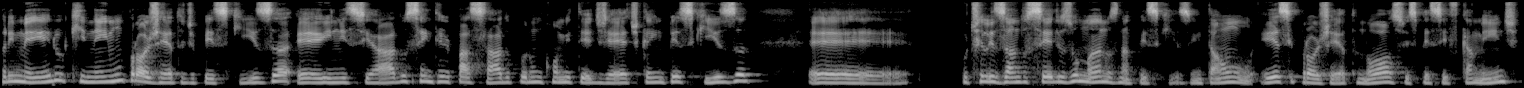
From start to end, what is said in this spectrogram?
Primeiro, que nenhum projeto de pesquisa é iniciado sem ter passado por um comitê de ética em pesquisa, é, utilizando seres humanos na pesquisa. Então, esse projeto nosso, especificamente,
